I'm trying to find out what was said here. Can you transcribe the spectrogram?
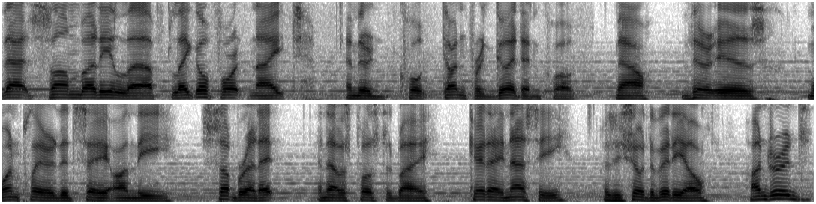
that somebody left Lego Fortnite and they're, quote, done for good, end quote. Now, there is one player did say on the subreddit, and that was posted by Kere Nasi, as he showed the video, hundreds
